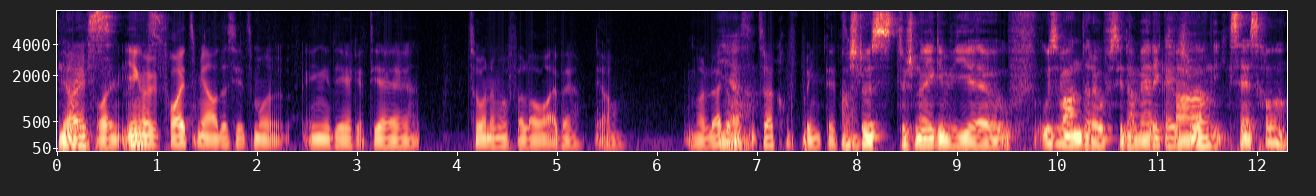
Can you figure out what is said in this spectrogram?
ja ich Nice, freue mich. nice. Irgendwie freut es mich auch, dass ich jetzt mal irgendwie die, die Zone mal verloren eben, ja, mal schauen, Ja. was die Zukunft bringt jetzt. Hast du es, du noch irgendwie äh, auf Auswandern auf Südamerika Hey, und ich sehe es kommen?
